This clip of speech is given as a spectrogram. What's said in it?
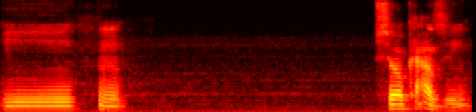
I hmm, przy okazji,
